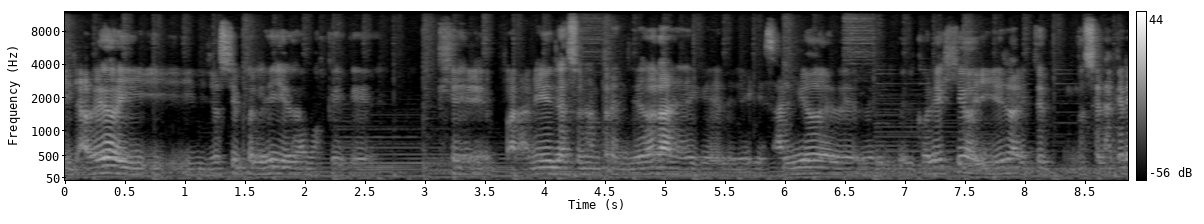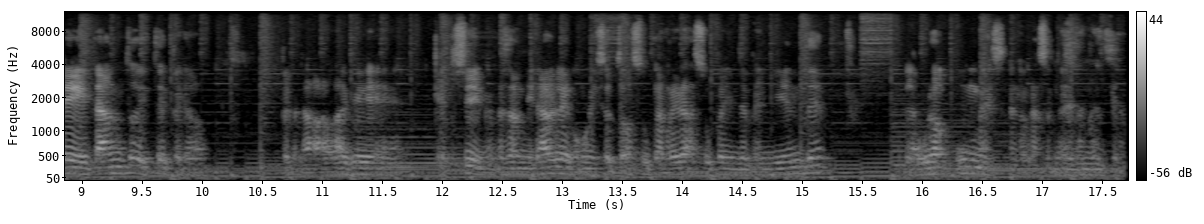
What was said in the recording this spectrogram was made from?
la veo y, yo siempre le digo digamos, que, que, para mí ella es una emprendedora desde que, salió del colegio y ella no se la cree tanto, ¿viste? Pero, pero la verdad que que sí, me parece admirable cómo hizo toda su carrera súper independiente. Laburó un mes en relación de dependencia.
